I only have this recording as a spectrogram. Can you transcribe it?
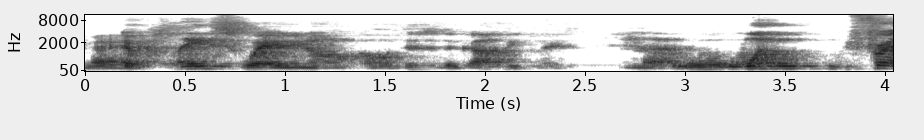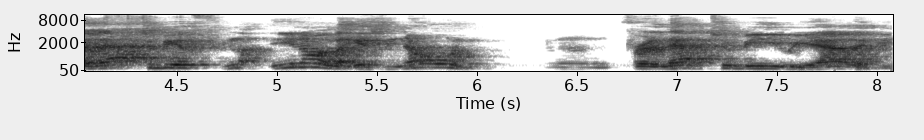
Right. The place where you know, oh, this is the godly place. No. when, for that to be a you know like it's known Mm. for that to be reality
